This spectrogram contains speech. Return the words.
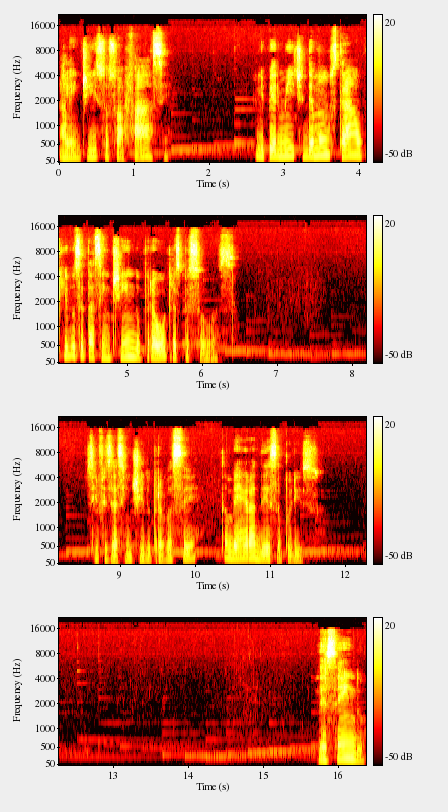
Além disso, a sua face lhe permite demonstrar o que você está sentindo para outras pessoas. Se fizer sentido para você, também agradeça por isso. Descendo,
